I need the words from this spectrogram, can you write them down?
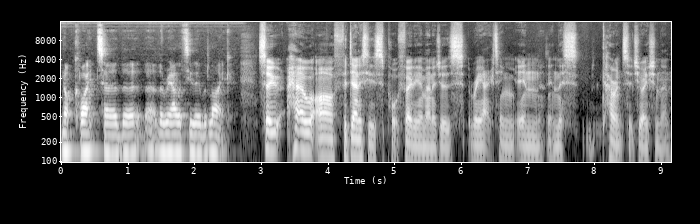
not quite uh, the uh, the reality they would like. So, how are Fidelity's portfolio managers reacting in in this current situation then?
